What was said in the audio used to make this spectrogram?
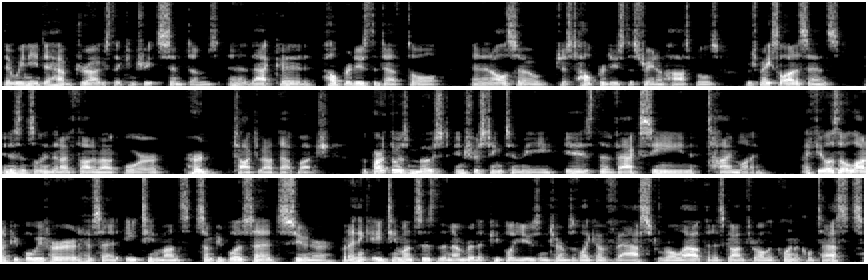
that we need to have drugs that can treat symptoms and that that could help reduce the death toll and then also just help reduce the strain on hospitals, which makes a lot of sense and isn't something that I've thought about or heard talked about that much. The part that was most interesting to me is the vaccine timeline. I feel as though a lot of people we've heard have said 18 months. Some people have said sooner, but I think 18 months is the number that people use in terms of like a vast rollout that has gone through all the clinical tests.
